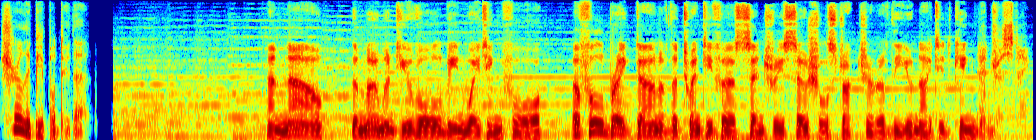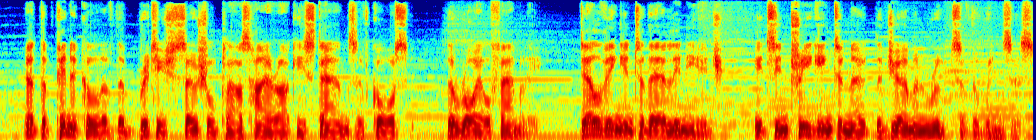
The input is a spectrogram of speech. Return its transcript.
Surely people do that. And now, the moment you've all been waiting for, a full breakdown of the 21st century social structure of the United Kingdom. Interesting. At the pinnacle of the British social class hierarchy stands, of course, the royal family. Delving into their lineage, it's intriguing to note the German roots of the Windsors.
